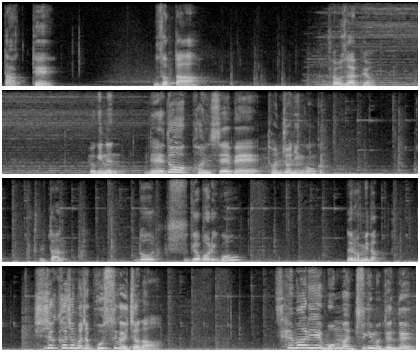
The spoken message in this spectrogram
딱 돼 무섭다 좌우 살펴 여기는 레더 컨셉의 던전인 건가? 일단 너 죽여버리고 내려갑니다 시작하자마자 보스가 있잖아 세 마리의 몸만 죽이면 된대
